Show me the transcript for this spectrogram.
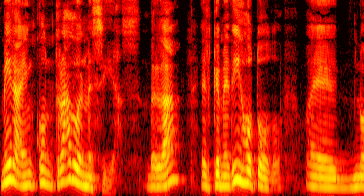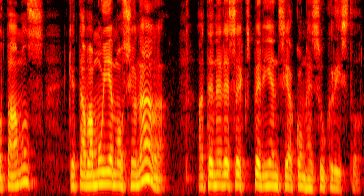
mira, he encontrado el Mesías, ¿verdad? El que me dijo todo. Eh, notamos que estaba muy emocionada a tener esa experiencia con Jesucristo.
